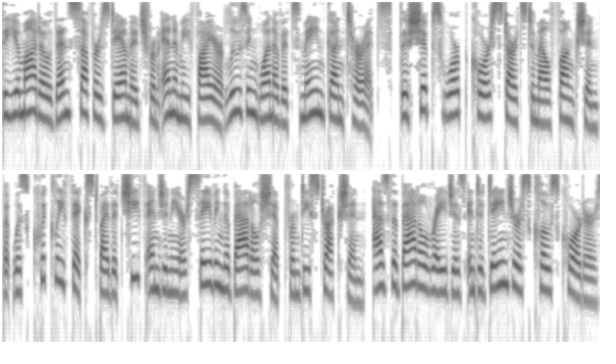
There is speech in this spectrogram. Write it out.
the Yamato then suffers damage from enemy fire losing one of its main gun turrets, the ship's warp core starts to malfunction but was quickly fixed by the chief engineer saving the battleship from destruction, as the battle rages into dangerous close quarters,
